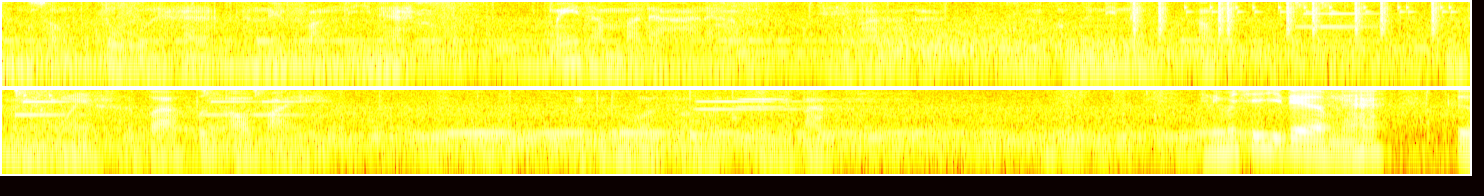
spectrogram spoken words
ถึงสองประตูนะฮะในฝั่งนี้นะ ไม่ธรรมดานะครับใหญ่มากครับเอาเงินนิดนึงเอ้าเงินทำน้อยหรือว่าเพิ่งเอาไปเดี๋ยวไปดูก่อนฝั่งนู้นเป็นไงบ้างอันนี้ไม่ใช่ที่เดิมนะ คือ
